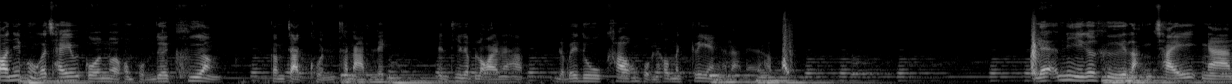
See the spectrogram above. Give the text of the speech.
ตอนนี้ผมก็ใช้โกนหนวดของผมด้วยเครื่องกำจัดขนขนาดเล็กเป็นที่เรียบร้อยนะครับ เดี๋ยวไปดูเข้าของผมนะครับมันเกลี้ยงขนาดไหนนะครับ และนี่ก็คือหลังใช้งาน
